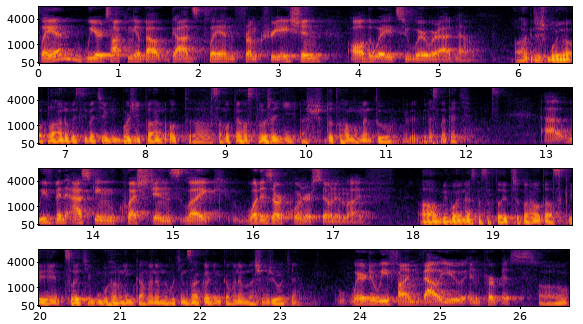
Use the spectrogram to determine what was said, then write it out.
plan, we are talking about God's plan from creation all the way to where we're at now. A když mluvíme o plánu, myslíme tím boží plán od eh, samotného stvoření až do toho momentu, kde, kde jsme teď. Uh, we've been asking questions like, what is our cornerstone in life? A mimo jiné jsme se ptali třeba na otázky, co je tím úhelným kamenem nebo tím základním kamenem v našem životě. Where do we find value and purpose? O,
